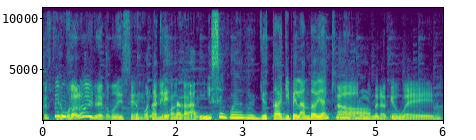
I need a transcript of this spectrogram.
Estamos por- al aire, como dice Juan y Juan avisen, weón. Yo estaba aquí pelando a Yankee. No, pero qué bueno.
